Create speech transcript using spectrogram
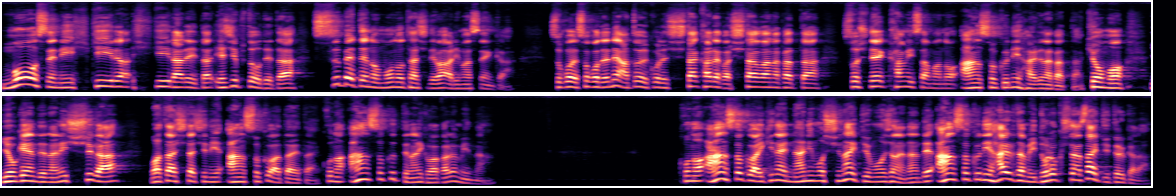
モーセに率いら率いられたエジプトを出たすべての者たちではありませんか？そこでそこでね、あとでこれ下彼が従わなかった。そして神様の安息に入れなかった。今日も予言で何？主が私たちに安息を与えたい。この安息って何か分かる？みんな。この安息はいきなり何もしないというものじゃない。なんで安息に入るために努力しなさいって言ってるから。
